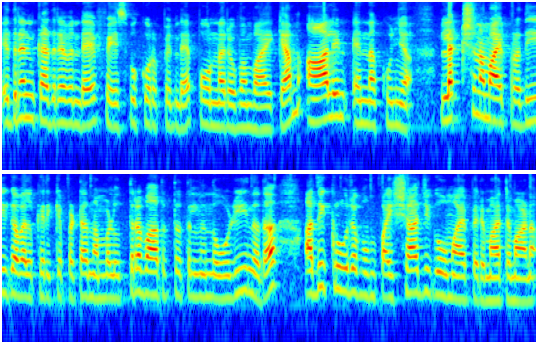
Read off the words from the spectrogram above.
എതിരൻ കതിരവന്റെ ഫേസ്ബുക്ക് കുറിപ്പിന്റെ പൂർണരൂപം വായിക്കാം. ആലിൻ എന്ന കുഞ്ഞ് ലക്ഷണമായി പ്രതീകവൽക്കരിക്കപ്പെട്ട നമ്മൾ ഉത്തരവാദിത്തത്തിൽ നിന്ന് ഒഴിയുന്നത് അതിക്രൂരവും പൈശാചികവുമായ പെരുമാറ്റമാണ്.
